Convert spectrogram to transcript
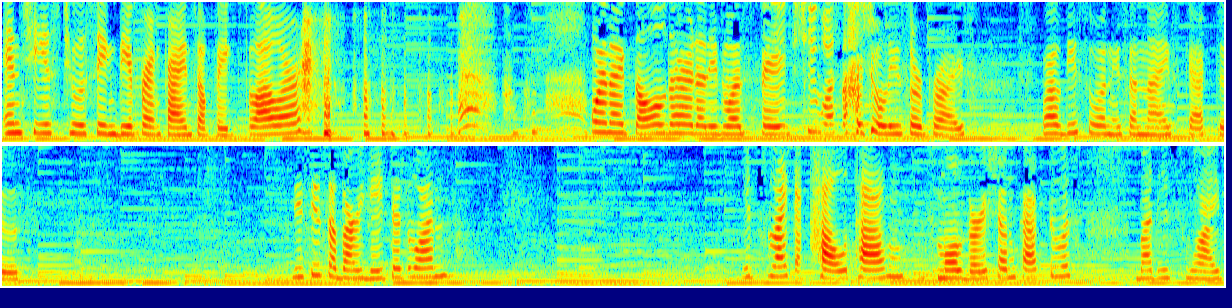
and she is choosing different kinds of fake flower. When I told her that it was fake she was actually surprised. Wow this one is a nice cactus. This is a variegated one. It's like a cow tongue small version cactus but it's white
